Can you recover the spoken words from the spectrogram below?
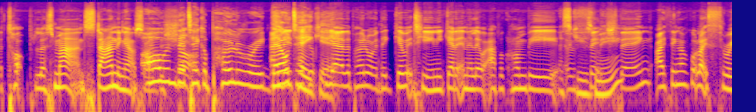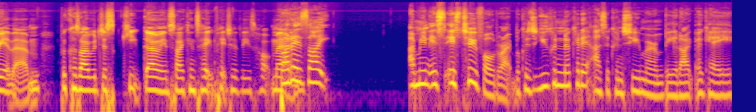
a topless man standing outside. Oh, the and shop. they take a Polaroid. And They'll they take, a- it. Yeah, the Polaroid. They give it to you, and you get it in a little Abercrombie. and Excuse Fitch me? Thing. I think I've got like three of them because I would just keep going so I can take pictures of these hot men. But it's like, I mean, it's it's twofold, right? Because you can look at it as a consumer and be like, okay,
